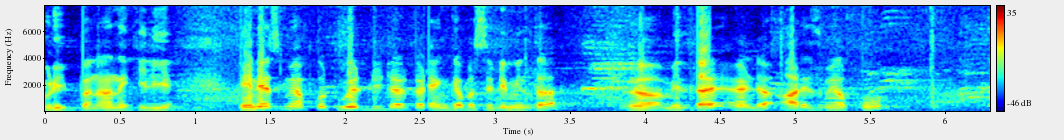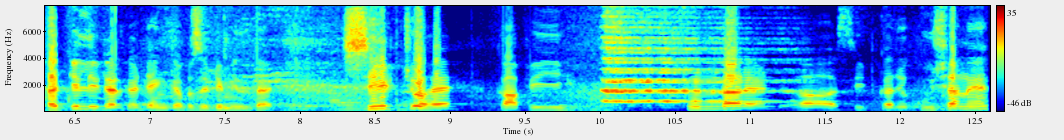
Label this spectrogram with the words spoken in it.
ग्रिप बनाने के लिए। एनएस में आपको 12 लीटर का टैंक कैपेसिटी मिलता है मिलता है एंड आरएस में आपको 30 लीटर का टैंक कैपेसिटी मिलता है। सीट जो है, काफ़ी सुंदर एंड सीट का जो कुशन है,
